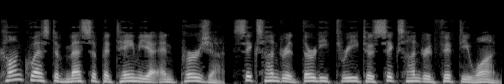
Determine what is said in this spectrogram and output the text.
Conquest of Mesopotamia and Persia, 633–651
